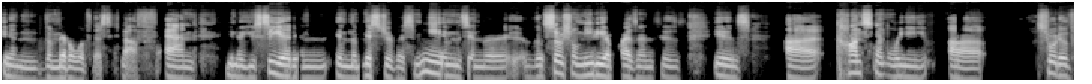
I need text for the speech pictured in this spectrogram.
in the middle of this stuff. And you know, you see it in in the mischievous memes, in the the social media presence is is uh, constantly uh, sort of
